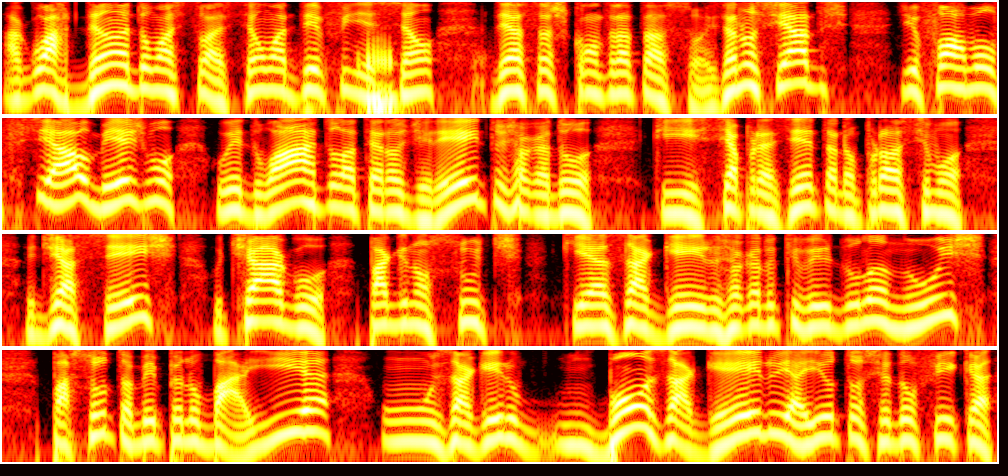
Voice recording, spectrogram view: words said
aguardando uma situação, uma definição dessas contratações. Anunciados de forma oficial mesmo, o Eduardo, lateral direito, jogador que se apresenta no próximo dia 6, o Thiago Pagnossuti, que é zagueiro, jogador que veio do Lanús, passou também pelo Bahia, um zagueiro, um bom zagueiro, e aí o torcedor fica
